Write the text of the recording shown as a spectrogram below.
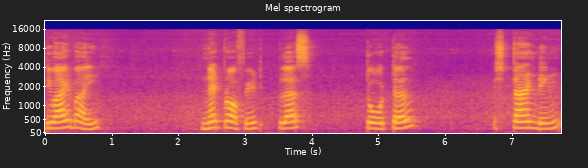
divided by net profit plus total standing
